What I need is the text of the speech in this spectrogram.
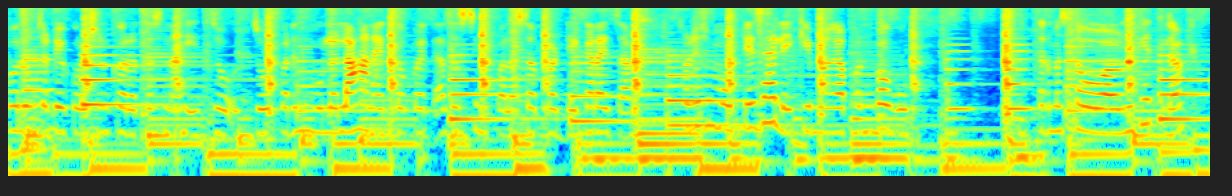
बलूनचं डेकोरेशन करतच नाही. जो जोपर्यंत मुलं लहान आहेत तोपर्यंत असं सिंपल असं बड्डे करायचा. थोडेसे मोठे झाले की मग आपण बघू. तर मस्त ओवाळून घेतलं.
